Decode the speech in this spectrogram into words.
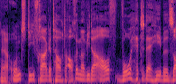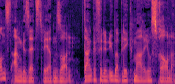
Ja, und die Frage taucht auch immer wieder auf, wo hätte der Hebel sonst angesetzt werden sollen? Danke für den Überblick, Marius Fraune.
